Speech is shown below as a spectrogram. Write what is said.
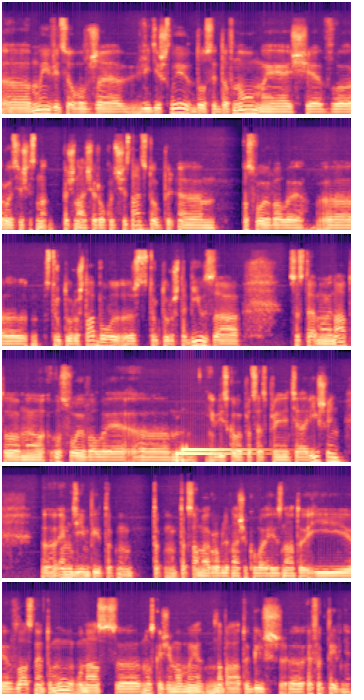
Е, Ми від цього вже відійшли досить давно. Ми ще в році 16, починаючи року з 16-го е, освоювали е, структуру штабу, структуру штабів за системою НАТО. Ми освоювали е, військовий процес прийняття рішень. е, MDMP, так, так, так само, як роблять наші колеги з НАТО. І власне тому у нас, ну скажімо, ми набагато більш ефективні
